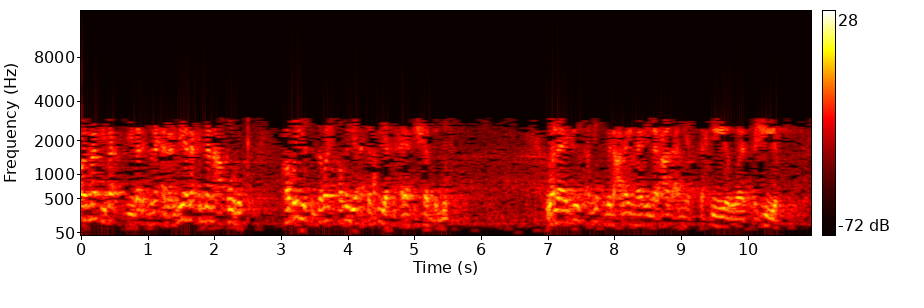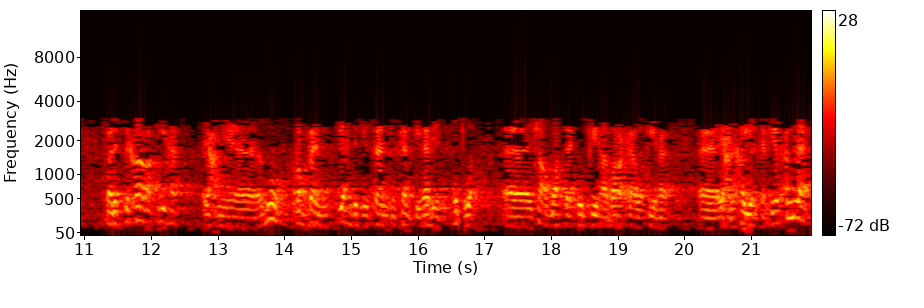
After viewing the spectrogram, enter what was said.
وما في بأس في ذلك من الناحية العلمية لكن أنا أقول قضية الزواج قضية أساسية في حياة الشاب المسلم. ولا يجوز أن يقبل عليها إلا بعد أن يستخير ويستشير فالاستخارة فيها يعني نور رباني يهدي الإنسان إن كان في هذه الخطوة إن شاء الله سيكون فيها بركة وفيها يعني خير كثير أم لا.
